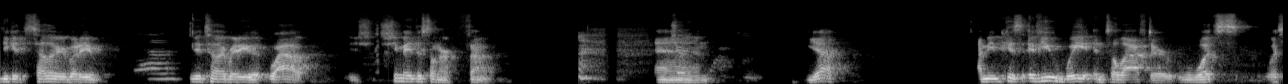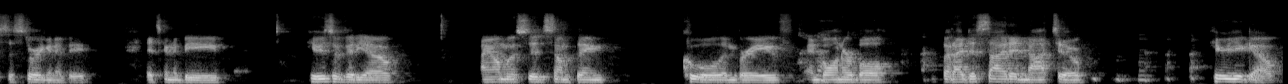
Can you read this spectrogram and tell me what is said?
you get to tell everybody, Yeah. you tell everybody, wow, she made this on her phone. And yeah, I mean, because if you wait until after, what's what's the story going to be? It's going to be, here's a video. I almost did something cool and brave and vulnerable, but I decided not to. Here you go.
